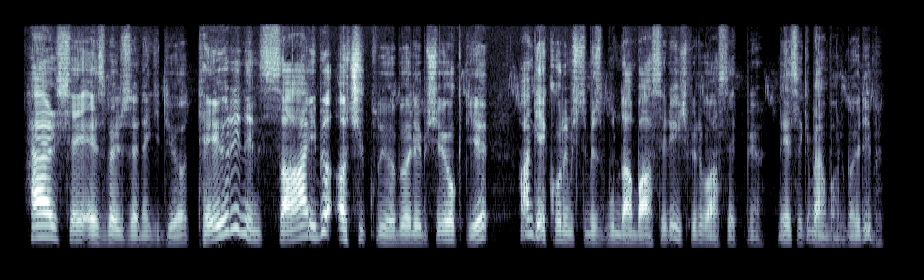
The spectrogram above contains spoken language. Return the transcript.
her şey ezber üzerine gidiyor. Teorinin sahibi açıklıyor böyle bir şey yok diye. Hangi ekonomistimiz bundan bahsediyor? Hiçbiri bahsetmiyor. Neyse ki ben varım öyle değil mi?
